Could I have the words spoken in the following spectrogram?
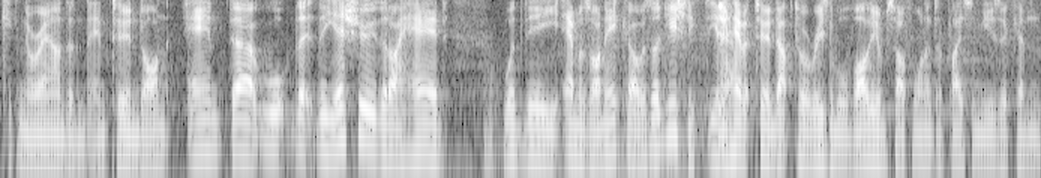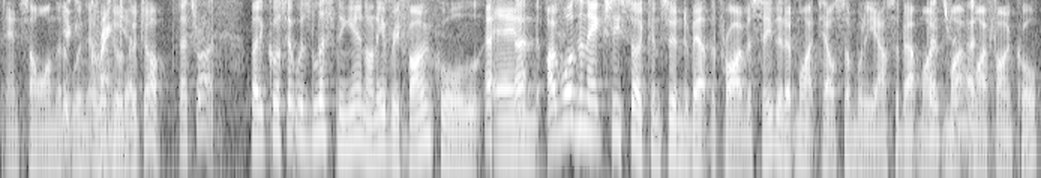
kicking around and, and turned on. And uh, well, the the issue that I had with the Amazon Echo is I'd usually you know Yeah. have it turned up to a reasonable volume, so if I wanted to play some music and, and so on, that You it would, it would do a it. good job. That's right. But of course, it was listening in on every phone call, and I wasn't actually so concerned about the privacy that it might tell somebody else about my my, right. my phone call.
